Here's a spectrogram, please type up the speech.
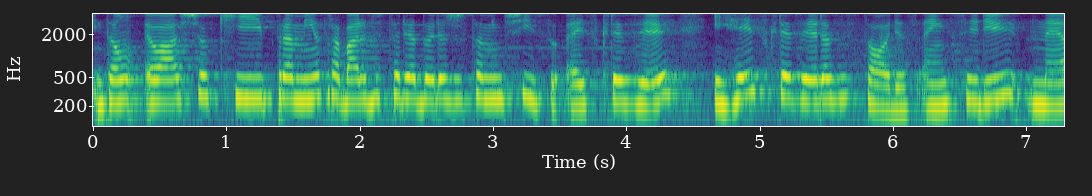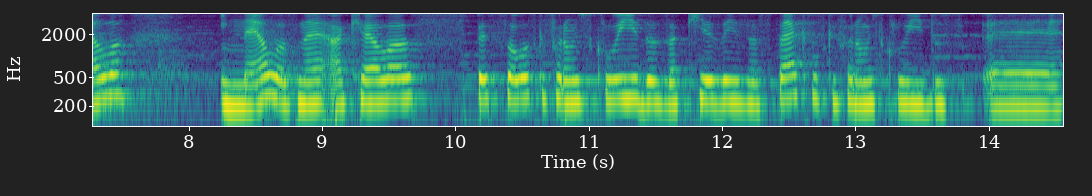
Então, eu acho que, para mim, o trabalho do historiador é justamente isso: é escrever e reescrever as histórias, é inserir nela e nelas, né, aquelas pessoas que foram excluídas, aqueles aspectos que foram excluídos. É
